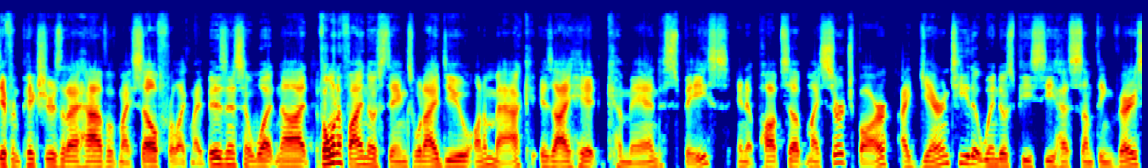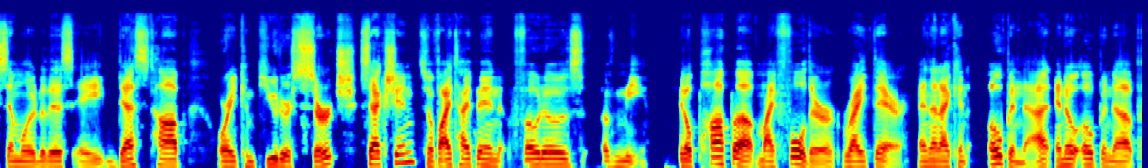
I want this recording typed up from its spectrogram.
different pictures that I have of myself for like my business and whatnot. If I want to find those things, what I do on a Mac is I hit Command Space and it pops up my search bar. I guarantee that Windows PC has something very similar to this a desktop or a computer search section. So if I type in photos of me, it'll pop up my folder right there. And then I can open that and it'll open up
